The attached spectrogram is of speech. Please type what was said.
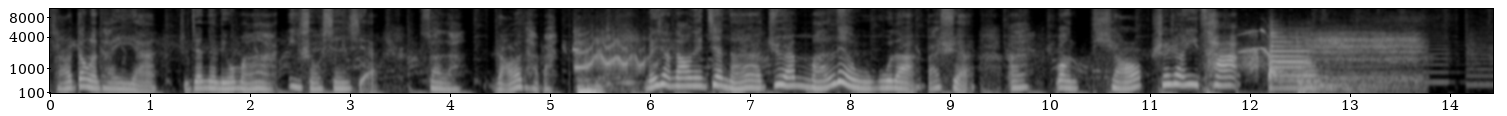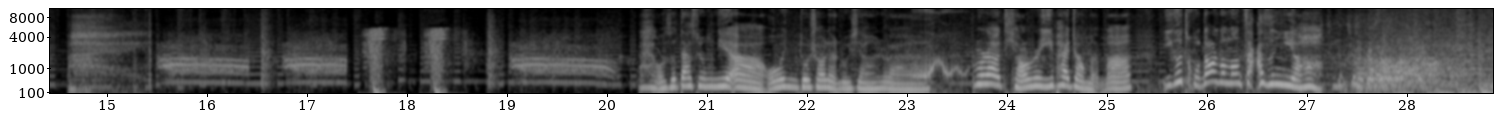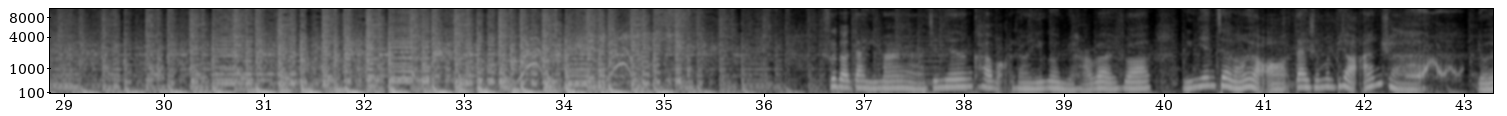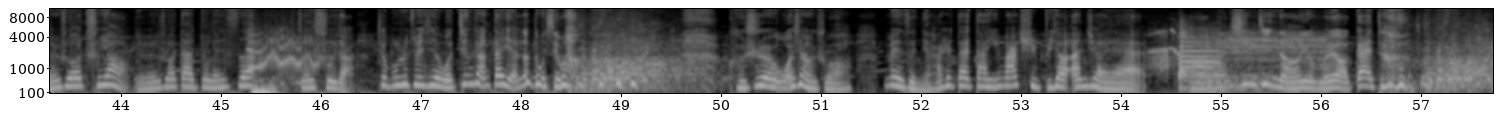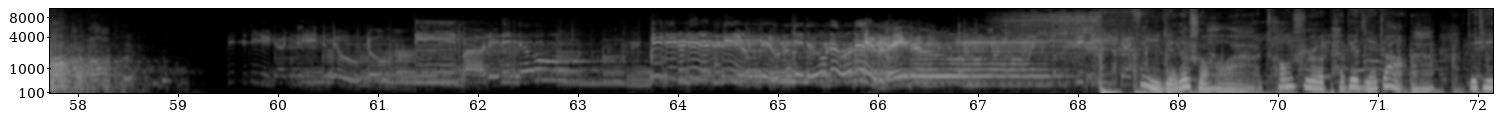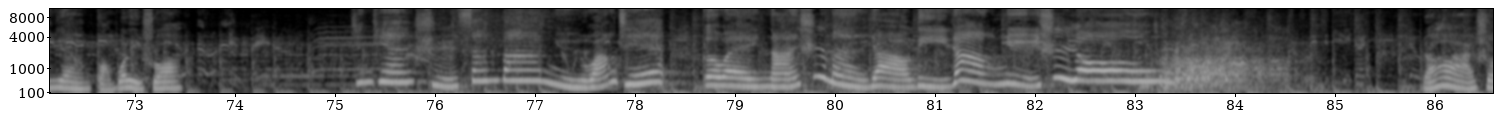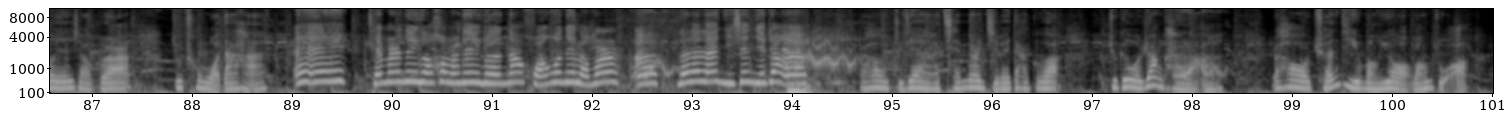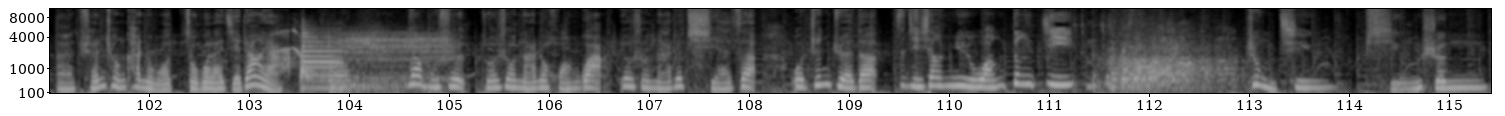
条儿瞪了他一眼，只见那流氓啊一手鲜血，算了，饶了他吧。没想到那贱男啊，居然满脸无辜的把血啊往条身上一擦。我说大兄弟啊，我为你多烧两炷香是吧？不知道条是一派掌门吗？一个土豆都能砸死你啊！说到大姨妈啊，今天看网上一个女孩问，说明天见网友带什么比较安全？有人说吃药，有人说带杜蕾斯。真是的，这不是最近我经常代言的东西吗？可是我想说，妹子，你还是带大姨妈去比较安全耶。啊，新技能有没有 get？妇女节的时候啊，超市排队结账啊，就听见广播里说。今天是三八女王节，各位男士们要礼让女士哟。然后啊，收银小哥就冲我大喊：“哎哎，前面那个，后面那个拿黄瓜那老妹儿啊，来来来，你先结账啊！”然后只见啊，前面几位大哥就给我让开了啊，然后全体往右往左啊，全程看着我走过来结账呀。要不是左手拿着黄瓜，右手拿着茄子，我真觉得自己像女王登基。众卿平身。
